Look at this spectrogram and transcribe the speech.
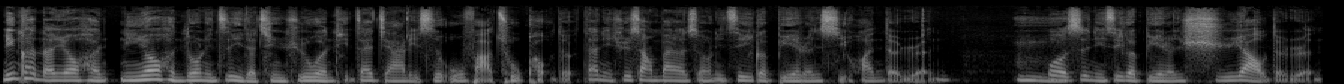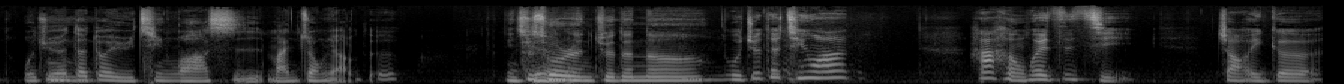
你可能有很，你有很多你自己的情绪问题，在家里是无法出口的，但你去上班的时候，你是一个别人喜欢的人。嗯，或者是你是一个别人需要的人，我觉得对于青蛙是蛮重要的。嗯、你制作人觉得呢？嗯、我觉得青蛙它很会自己找一个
